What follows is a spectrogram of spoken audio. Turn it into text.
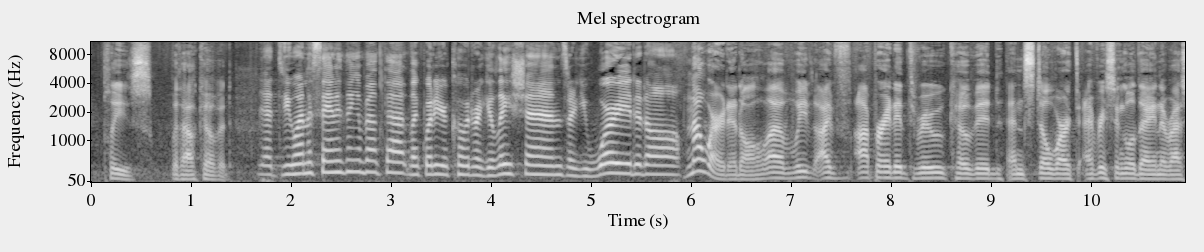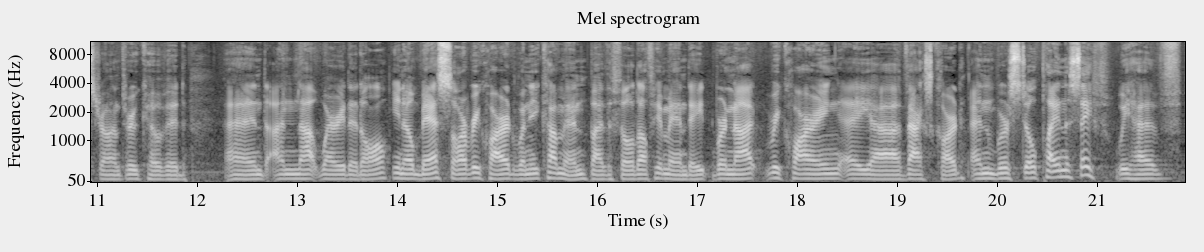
Please, without COVID. Yeah, do you want to say anything about that? Like, what are your COVID regulations? Are you worried at all? Not worried at all. Uh, we've I've operated through COVID and still worked every single day in the restaurant through COVID. And I'm not worried at all. You know, masks are required when you come in by the Philadelphia mandate. We're not requiring a uh, Vax card, and we're still playing it safe. We have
